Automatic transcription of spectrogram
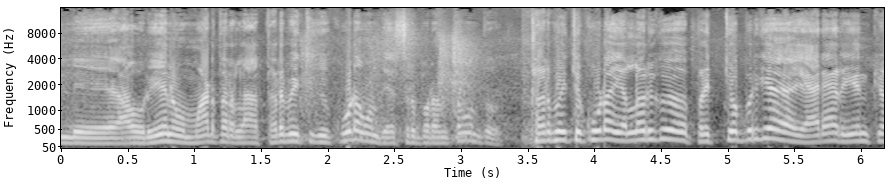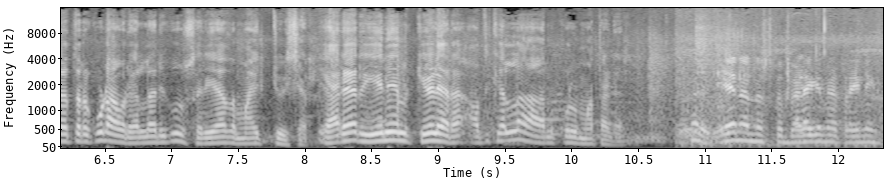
ಇಲ್ಲಿ ಅವ್ರು ಏನು ಮಾಡ್ತಾರಲ್ಲ, ಆ ತರಬೇತಿಗೂ ಕೂಡ ಒಂದು ಹೆಸರು ಬರೋಂಥ ಒಂದು ತರಬೇತಿ ಕೂಡ ಎಲ್ಲರಿಗೂ, ಪ್ರತಿಯೊಬ್ಬರಿಗೆ ಯಾರ್ಯಾರು ಏನು ಕೇಳ್ತಾರೋ ಕೂಡ ಅವರೆಲ್ಲರಿಗೂ ಸರಿಯಾದ ಮಾಹಿತಿ ತಿಳಿಸ್ಯಾರ. ಯಾರ್ಯಾರು ಏನೇನು ಕೇಳ್ಯಾರ ಅದಕ್ಕೆಲ್ಲ ಅನುಕೂಲ ಮಾತಾಡ್ಯಾರ. ಏನ್ ಅನ್ನಿಸ್ತು ಬೆಳಗಿನ ಟ್ರೈನಿಂಗ್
